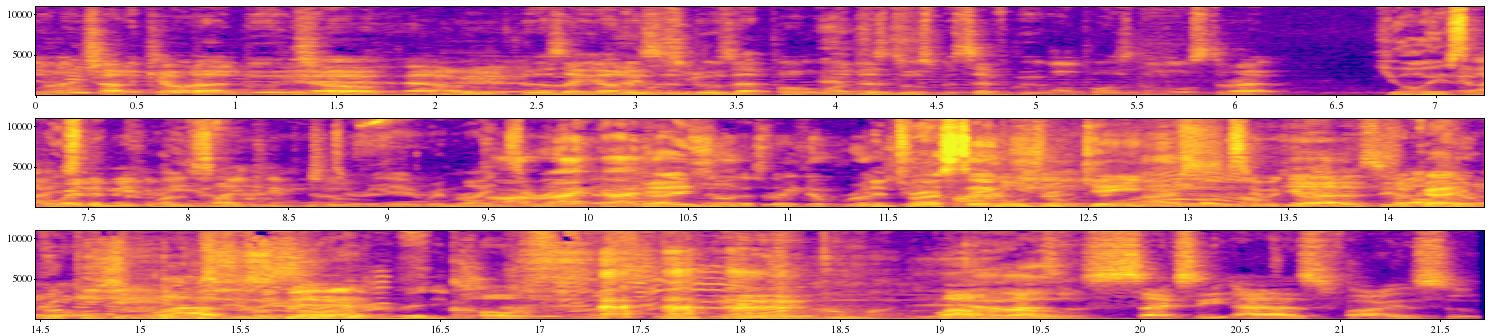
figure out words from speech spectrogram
You ain't trying to kill that dude, yo. Because yeah. it's like, yo, these dudes that pose, well, this dude specifically one poses the most threat. Yo, his And the way they make him crazy. like him, too. Literally reminds All me right, of guys. that. Okay. Episode three, the rookie. Interesting. fire Soldier team. Games. So see what we Yeah, I got. didn't see Okay. The rookie game. Already. Cold. Oh my. Wow, that's a sexy ass fire suit.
